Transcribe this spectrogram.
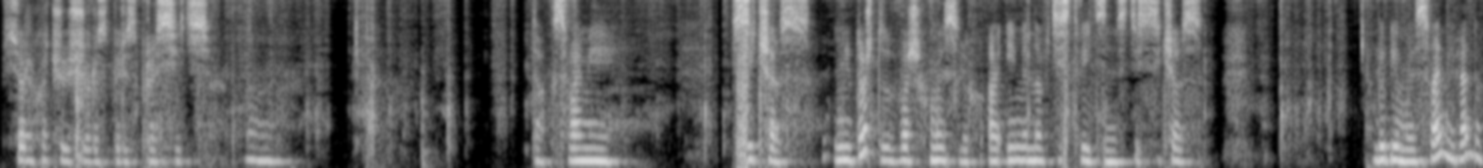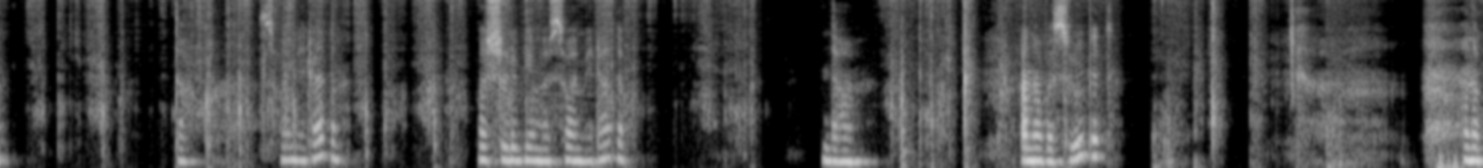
Все же хочу еще раз переспросить. Так, с вами сейчас, не то что в ваших мыслях, а именно в действительности сейчас. Любимый с вами рядом? Так, с вами рядом? Ваша любимая с вами рядом? Да. Она вас любит. Она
